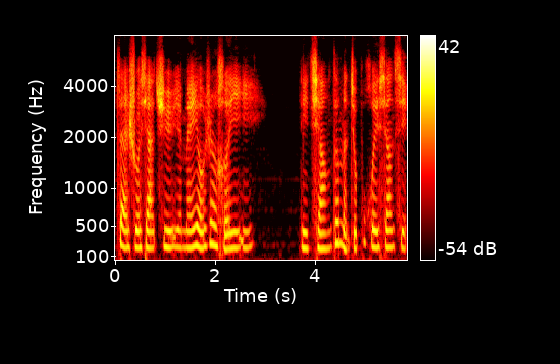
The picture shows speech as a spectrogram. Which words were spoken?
再说下去也没有任何意义。李强根本就不会相信。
